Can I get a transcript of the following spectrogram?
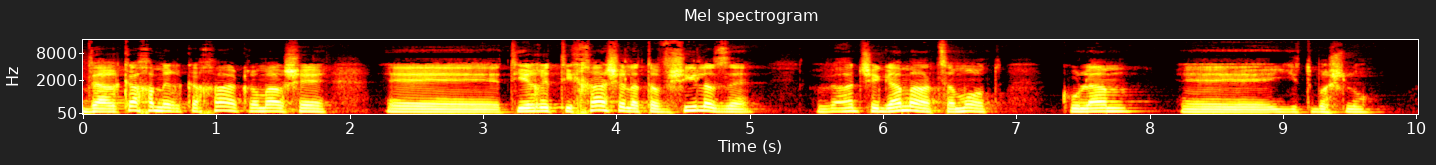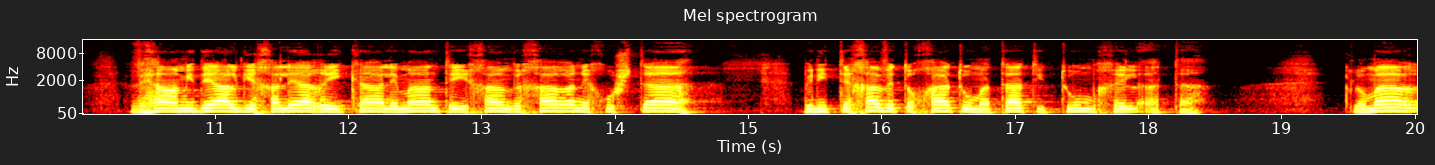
וארכך המרקחה, כלומר שתהיה רתיחה של התבשיל הזה, ועד שגם העצמות כולם אה, יתבשלו. והעמידיה על גחליה ריקה למען תיחם וחרא נחושתה וניתחה ותוכה טומאתה תיתום חלאתה. כלומר,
